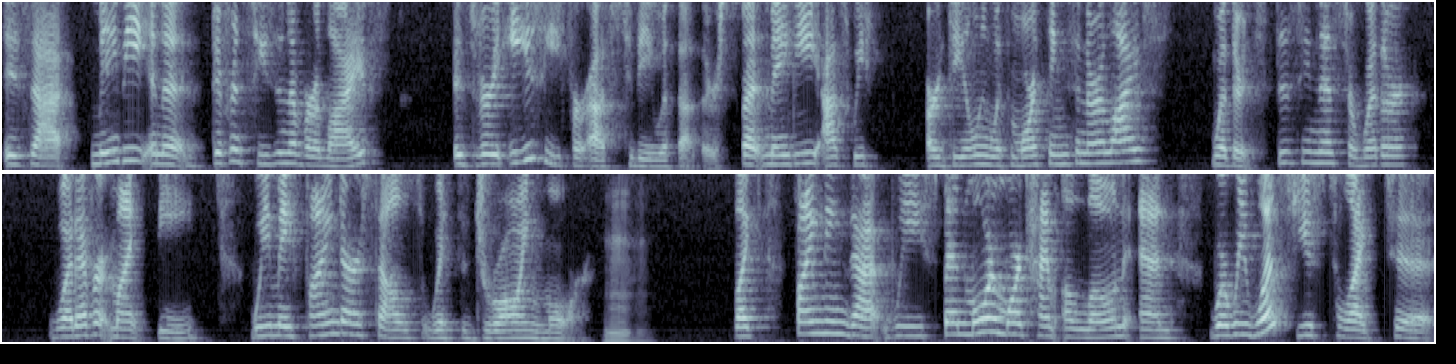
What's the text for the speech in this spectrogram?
is that maybe in a different season of our lives, it's very easy for us to be with others. But maybe as we are dealing with more things in our lives, whether it's busyness or whether whatever it might be, we may find ourselves withdrawing more. Mm-hmm. Like finding that we spend more and more time alone, and where we once used to like to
